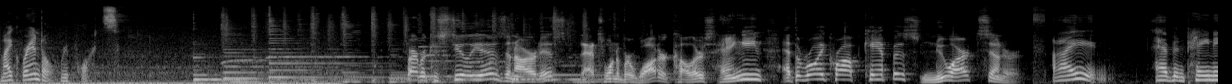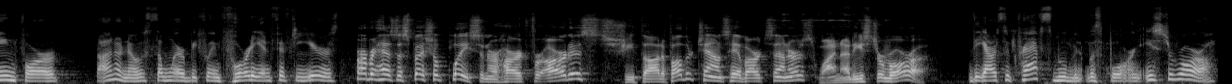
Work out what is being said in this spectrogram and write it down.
Mike Randall reports. Barbara Castiglia is an artist. That's one of her watercolors hanging at the Roycroft campus New Art Center. I have been painting for I don't know, somewhere between 40 and 50 years. Barbara has a special place in her heart for artists. She thought if other towns have art centers, why not East Aurora? The arts and crafts movement was born, East Aurora,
